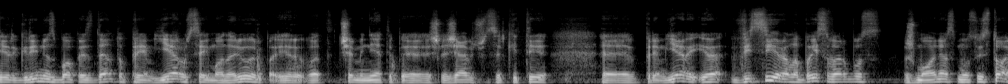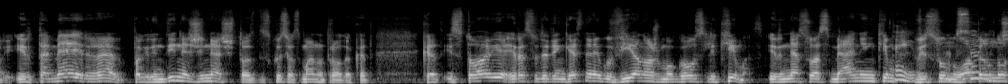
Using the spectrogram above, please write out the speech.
ir Grinius buvo prezidentų, premjerų, Seimo narių, ir, ir vat, čia minėti Šleževičius ir kiti e, premjerai, yra, visi yra labai svarbus žmonės mūsų istorijai. Ir tame ir yra pagrindinė žinia šitos diskusijos, man atrodo, kad, kad istorija yra sudėtingesnė negu vieno žmogaus likimas. Ir nesuosmeninkim Taip, visų nuopelnų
